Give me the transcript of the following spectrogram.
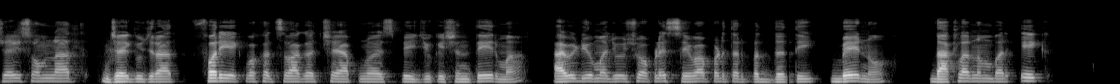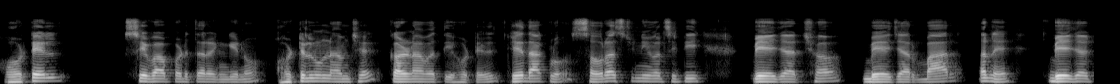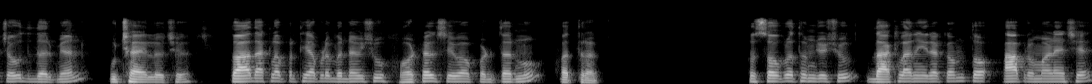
જય સોમનાથ, જય ગુજરાત. ફરી એક વખત સ્વાગત છે આપનું એસપી એજ્યુકેશન તેરમાં. આ વિડીયોમાં જોઈશું આપણે સેવા પડતર પદ્ધતિ બેનો. દાખલા નંબર એક, હોટેલ સેવા પડતર અંગેનો. હોટેલનું નામ છે કર્ણાવતી હોટેલ. જે દાખલો સૌરાષ્ટ્ર યુનિવર્સિટી બે હજાર છ, બે હજાર બાર અને બે હજાર ચૌદ દરમિયાન પૂછાયેલો છે. તો આ દાખલા પરથી આપણે બનાવીશું હોટેલ સેવા પડતરનું પત્રક. તો સૌપ્રથમ જોઈશું દાખલાની રકમ. તો આ પ્રમાણે છે,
